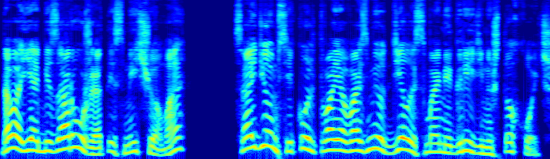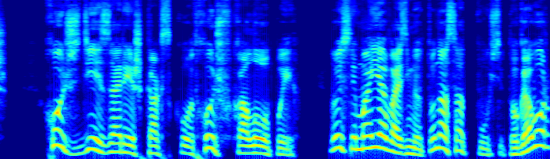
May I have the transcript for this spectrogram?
Давай я без оружия, а ты с мечом, а? Сойдемся, коль твоя возьмет, делай с моими гридями что хочешь. Хочешь здесь зарежь, как скот, хочешь в холопы их. Но если моя возьмет, то нас отпустит. Уговор?»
